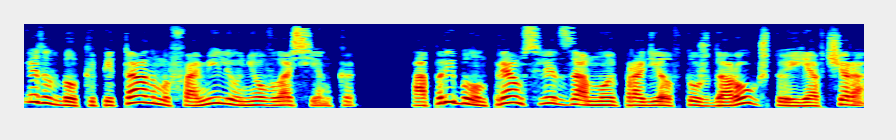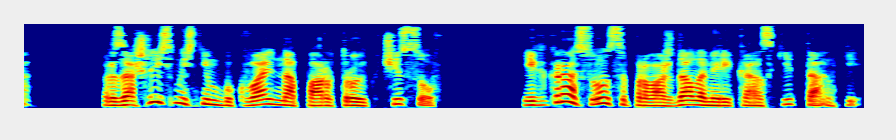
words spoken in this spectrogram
Этот был капитаном, и фамилия у него Власенко. А прибыл он прямо вслед за мной, проделав ту же дорогу, что и я вчера. Разошлись мы с ним буквально на пару-тройку часов. И как раз он сопровождал американские танки.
